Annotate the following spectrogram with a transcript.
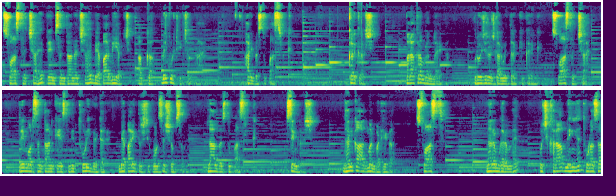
स्वास्थ्य अच्छा है, प्रेम संतान अच्छा है, व्यापार भी अच्छा- आपका बिल्कुल ठीक चल रहा है। हरी वस्तु पास रखें। कर्क राशि पराक्रम रंग लाएगा। रोजी रोज़गार में तरक्की करेंगे। स्वास्थ्य अच्छा है। प्रेम और संतान की स्थिति थोड़ी बेटर है। व्यापारिक दृष्टिकोण से शुभ समय। लाल वस्तु पास रखें। सिंह राशि। धन का आगमन बढ़ेगा। स्वास्थ्य नरम गरम है। कुछ खराब नहीं है। थोड़ा सा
